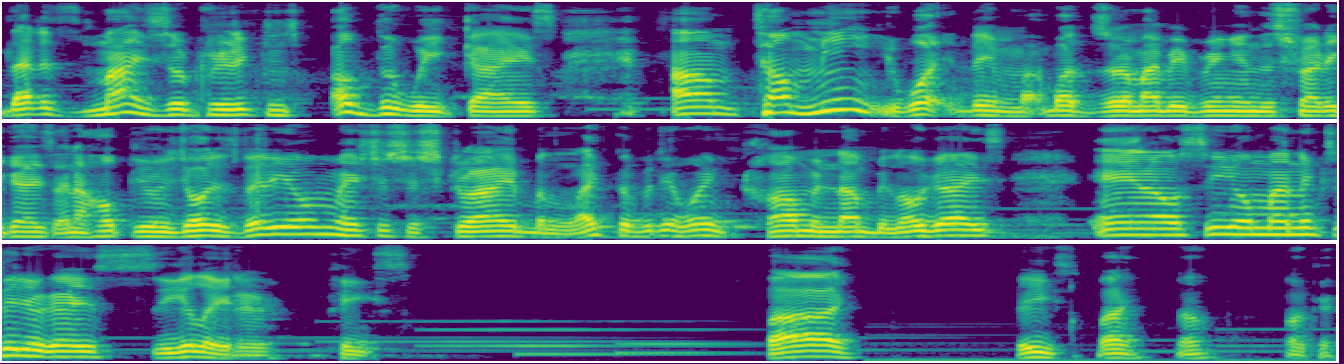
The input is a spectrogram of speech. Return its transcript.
that is my Xur predictions of the week, guys. Um, tell me what they what Xur might be bringing this Friday, guys. And I hope you enjoyed this video. Make sure to subscribe and like the video and comment down below, guys. And I'll see you on my next video, guys. See you later. Peace. Bye. Peace. Bye. No. Okay.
